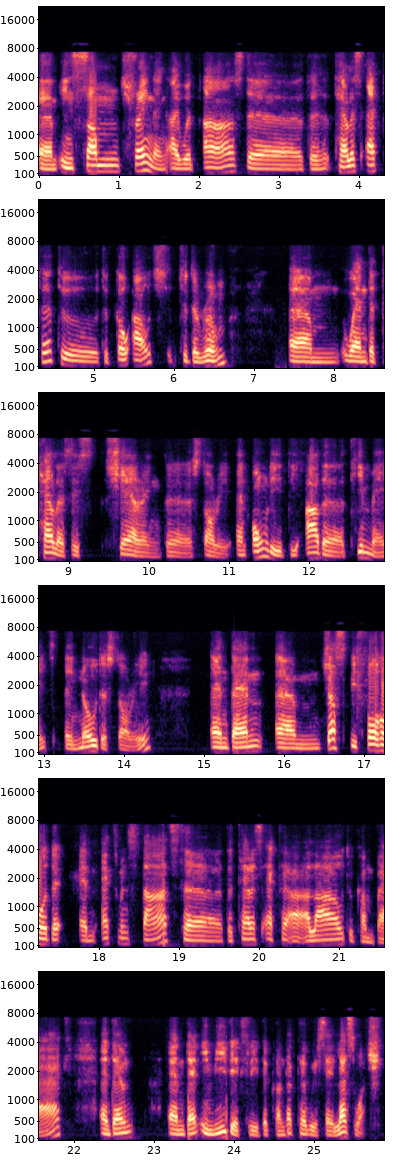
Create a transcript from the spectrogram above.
um, in some training, I would ask the the teller's actor to to go out to the room um, when the teller is sharing the story, and only the other teammates they know the story. And then um, just before the an actment starts, uh, the teller's actor are allowed to come back, and then and then immediately the conductor will say, "Let's watch."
